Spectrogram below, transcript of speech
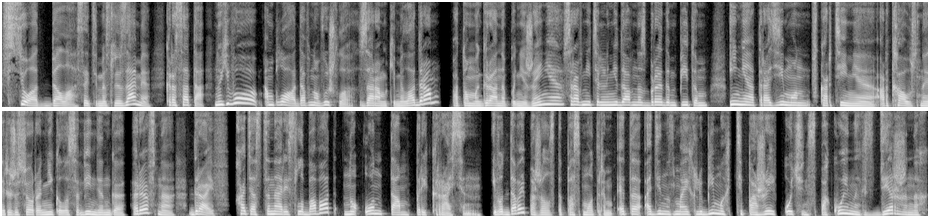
Все отдала с этими слезами. Красота. Но его амплуа давно вышло за рамки мелодрам, Потом игра на понижение, сравнительно недавно с Брэдом Питом. И неотразим он в картине артхаусной режиссера Николаса Виндинга Рефна «Драйв». Хотя сценарий слабоват, но он там прекрасен. И вот давай, пожалуйста, посмотрим. Это один из моих любимых типажей, очень спокойных, сдержанных,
